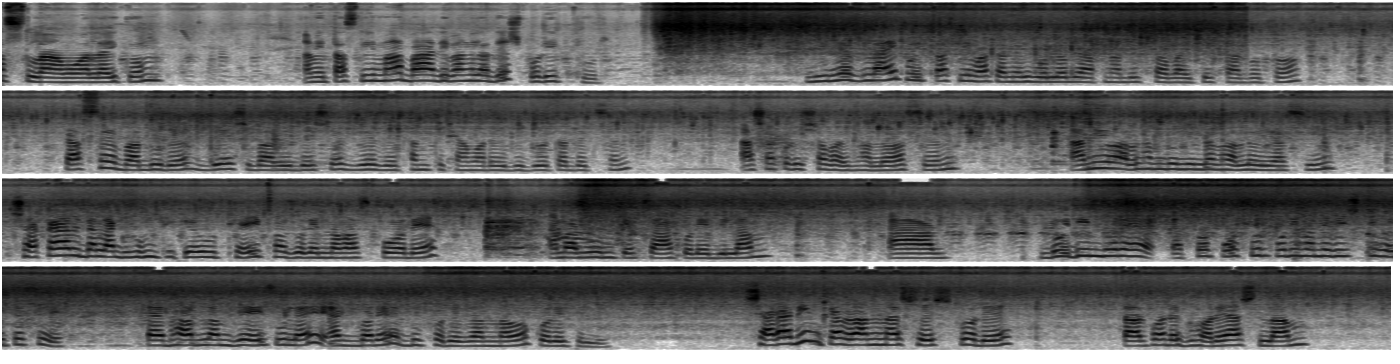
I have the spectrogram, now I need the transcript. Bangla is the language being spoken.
আসসালামু আলাইকুম। আমি Taslima Bahari Bangladesh, Faridpur. Village life with Taslima channel বলবে আপনাদের সবাইকে স্বাগত। কাছে বা দূরে, দেশ বা বিদেশে যে যেখান থেকে আমার এই ভিডিওটা দেখছেন, আশা করি সবাই ভালো আছেন। আমিও আলহামদুলিল্লাহ ভালোই আছি। সকালবেলা ঘুম থেকে উঠেই ফজরের নামাজ পড়ে আমার বোনকে চা করে দিলাম। আর দুই দিন ধরে এত প্রচুর পরিমাণে বৃষ্টি হইতেছে, তাই ভাবলাম যে এই চুলায় একবারে দুপুরের রান্নাও করে ফেলি। সারাদিনকার রান্না শেষ করে তারপরে ঘরে আসলাম,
